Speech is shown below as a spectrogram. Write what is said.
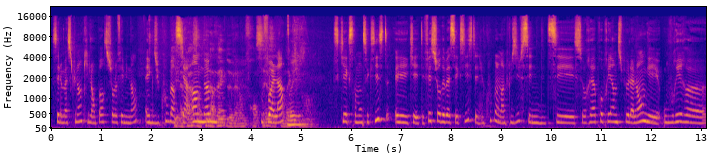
c'est le masculin qui l'emporte sur le féminin, et que du coup, ben, s'il y a un homme de la langue française. Voilà. Oui. ce qui est extrêmement sexiste et qui a été fait sur des bases sexistes et du coup ben, l'inclusif c'est se réapproprier un petit peu la langue et ouvrir euh,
